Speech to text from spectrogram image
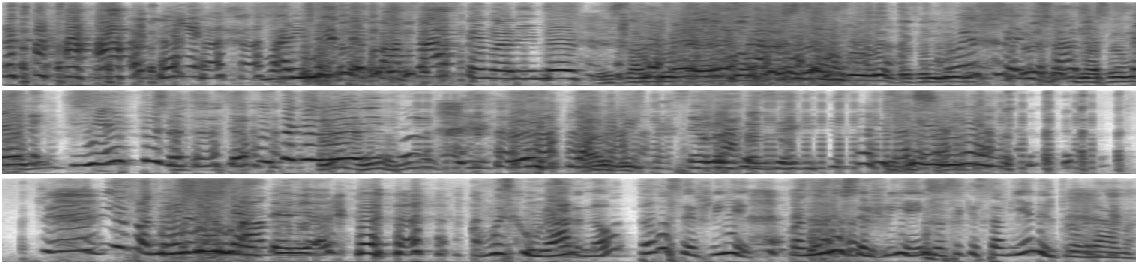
Marinés, te pasaste, Marinés. Están bulleando. Defendiendo. No es pensando, es. Se ha puesto Sí, que mira, mira. Ya, listo, se va. ¿Qué? Esa no sabía. ¿Cómo es jugar, no? Todos se ríen. Cuando ellos se ríen, yo sé que está bien el programa,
